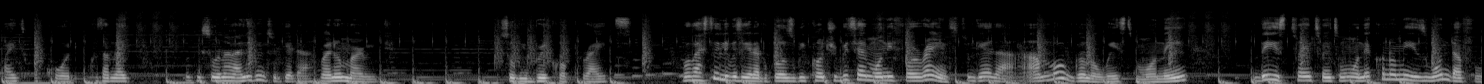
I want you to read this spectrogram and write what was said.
quite awkward because I'm like, okay, so now we're living together, we're not married, so we break up, right? but we're still living together because we contributed money for rent together. I'm not gonna waste money this 2021 economy is wonderful.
